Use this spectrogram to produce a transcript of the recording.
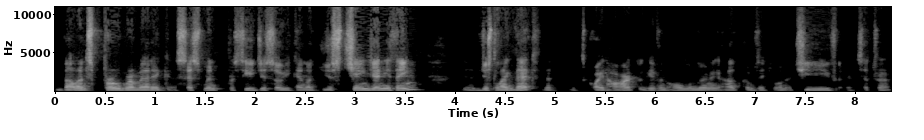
balanced programmatic assessment procedures. So you cannot just change anything just like that. that it's quite hard given all the learning outcomes that you want to achieve, etc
